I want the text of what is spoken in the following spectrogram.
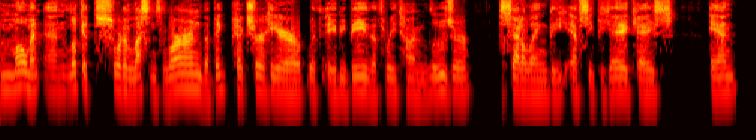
moment and look at sort of lessons learned, the big picture here with ABB, the three time loser, settling the FCPA case. And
